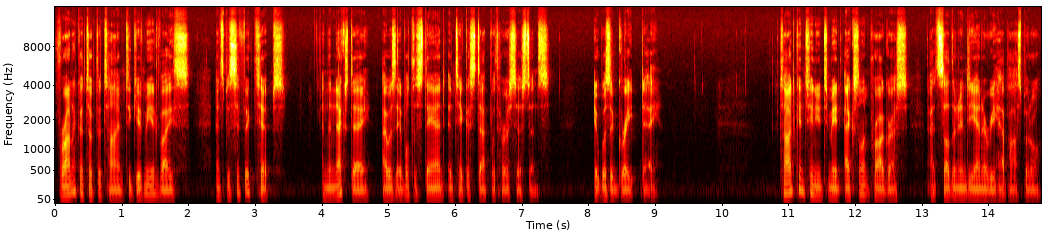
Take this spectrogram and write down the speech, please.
Veronica took the time to give me advice and specific tips, and the next day I was able to stand and take a step with her assistance. It was a great day. Todd continued to make excellent progress at Southern Indiana Rehab Hospital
